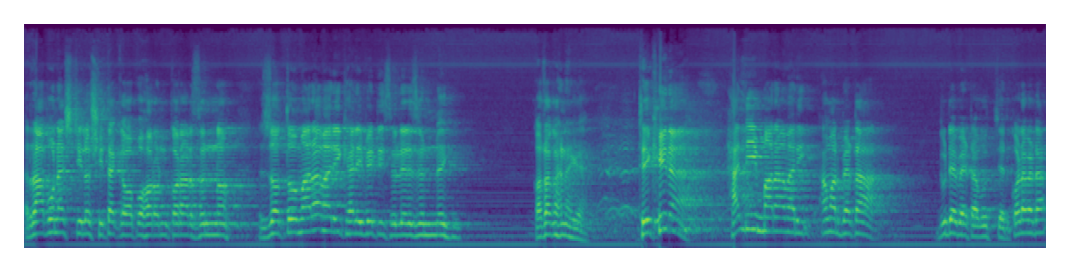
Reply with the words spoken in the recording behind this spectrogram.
রাবণ এসছিল সীতাকে অপহরণ করার জন্য। যত মারামারি খালি বেটি চুলের জন্যই। কথা কয় না ঠিকই না? খালি মারামারি। আমার বেটা দুটা বেটা বুঝছেন? কটা বেটা?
